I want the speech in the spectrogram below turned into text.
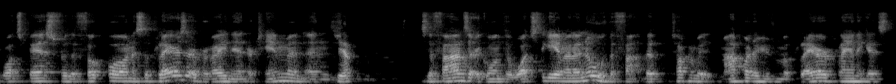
what's best for the football, and it's the players that are providing entertainment, and yep. it's the fans that are going to watch the game. And I know the fa- the talking about my point of view from a player playing against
